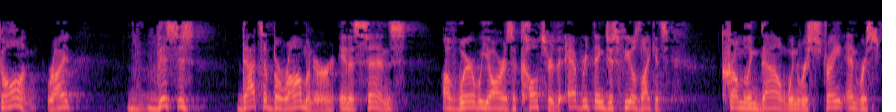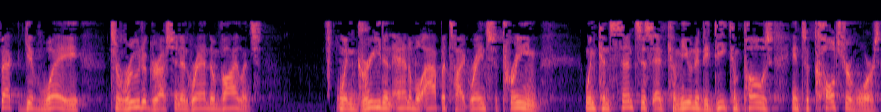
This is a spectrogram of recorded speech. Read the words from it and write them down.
gone, right? This is, that's a barometer in a sense of where we are as a culture, that everything just feels like it's crumbling down when restraint and respect give way to rude aggression and random violence. When greed and animal appetite reign supreme when consensus and community decompose into culture wars,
